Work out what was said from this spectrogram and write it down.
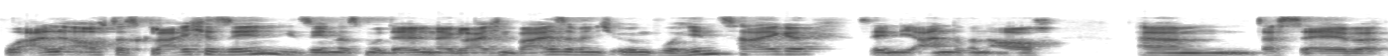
wo alle auch das Gleiche sehen. Die sehen das Modell in der gleichen Weise. Wenn ich irgendwo hinzeige, sehen die anderen auch ähm, dasselbe.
